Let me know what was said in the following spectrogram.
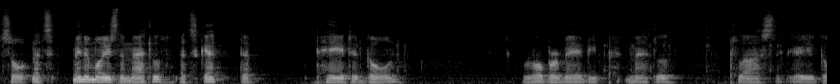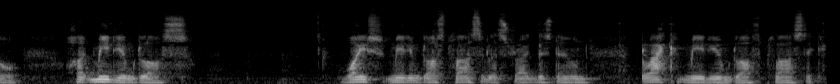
So let's minimize the metal. Let's get the painted going rubber maybe metal plastic. There you go. Hot medium gloss. White medium gloss plastic. Let's drag this down. Black medium gloss plastic.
